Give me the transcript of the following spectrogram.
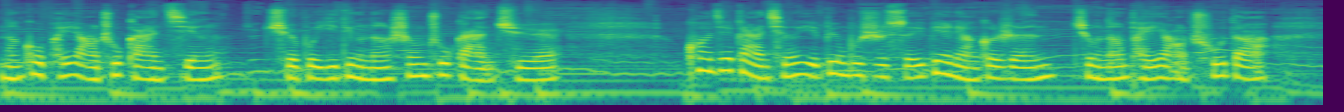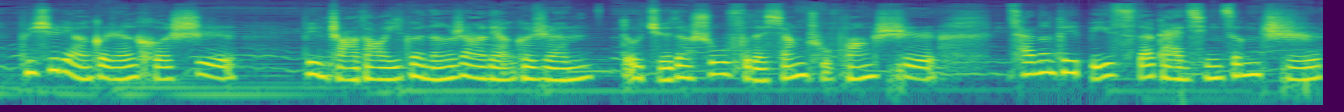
能够培养出感情，却不一定能生出感觉。况且感情也并不是随便两个人就能培养出的，必须两个人合适，并找到一个能让两个人都觉得舒服的相处方式，才能给彼此的感情增值。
